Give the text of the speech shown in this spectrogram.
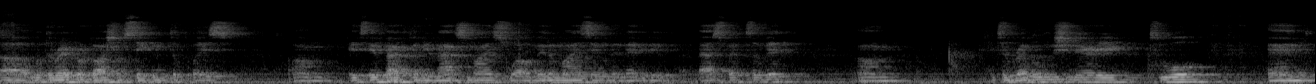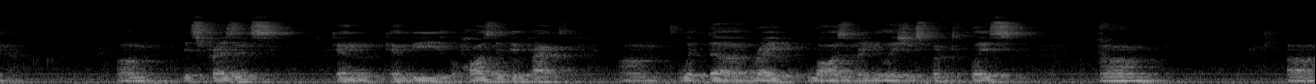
uh, with the right precautions taken into place, um, its impact can be maximized while minimizing the negative aspects of it. Um, it's a revolutionary tool, and um, its presence can can be a positive impact um, with the right laws and regulations put into place. Um, uh,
